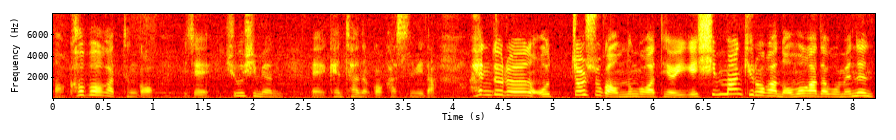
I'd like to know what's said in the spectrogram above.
어, 커버 같은 거 이제 씌우시면 예, 괜찮을 것 같습니다. 핸들은 어쩔 수가 없는 것 같아요. 이게 10만 킬로가 넘어가다 보면은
